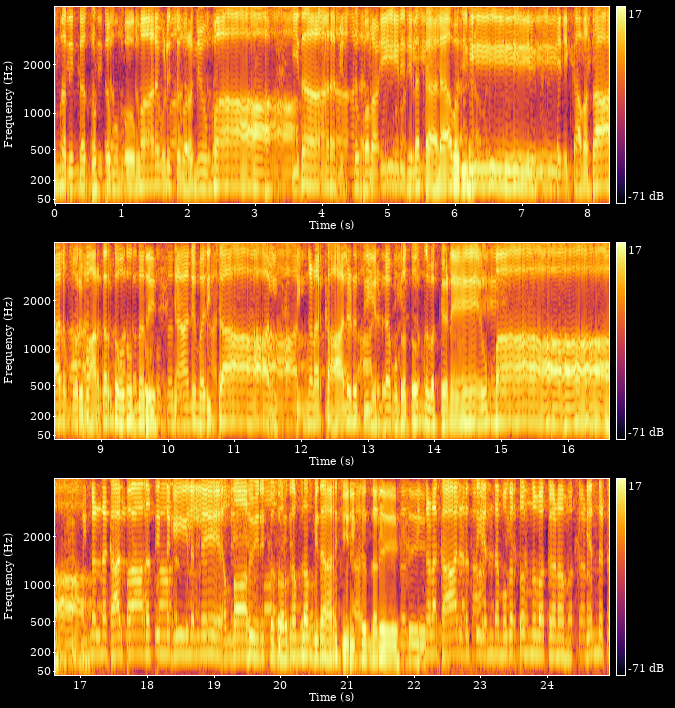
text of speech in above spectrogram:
മരിക്കുന്നതിന്റെ തൊട്ട് മുമ്പ് ഉമ്മാനെ വിളിച്ചു പറഞ്ഞു എനിക്ക് അവസാനം ഒരു മാർഗം തോന്നുന്നത് ഞാൻ മരിച്ചാൽ നിങ്ങളെ കാലെടുത്ത് എന്റെ മുഖത്തൊന്ന് വെക്കണേ ഉമ്മ. നിങ്ങളുടെ കാൽപാദത്തിന്റെ കീഴിലല്ലേ അള്ളാഹു എനിക്ക് സ്വർഗം സംവിധാനിച്ചിരിക്കുന്നത്. നിങ്ങളെ കാലെടുത്ത് എന്റെ മുഖത്തൊന്ന് വെക്കണം. എന്നിട്ട്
